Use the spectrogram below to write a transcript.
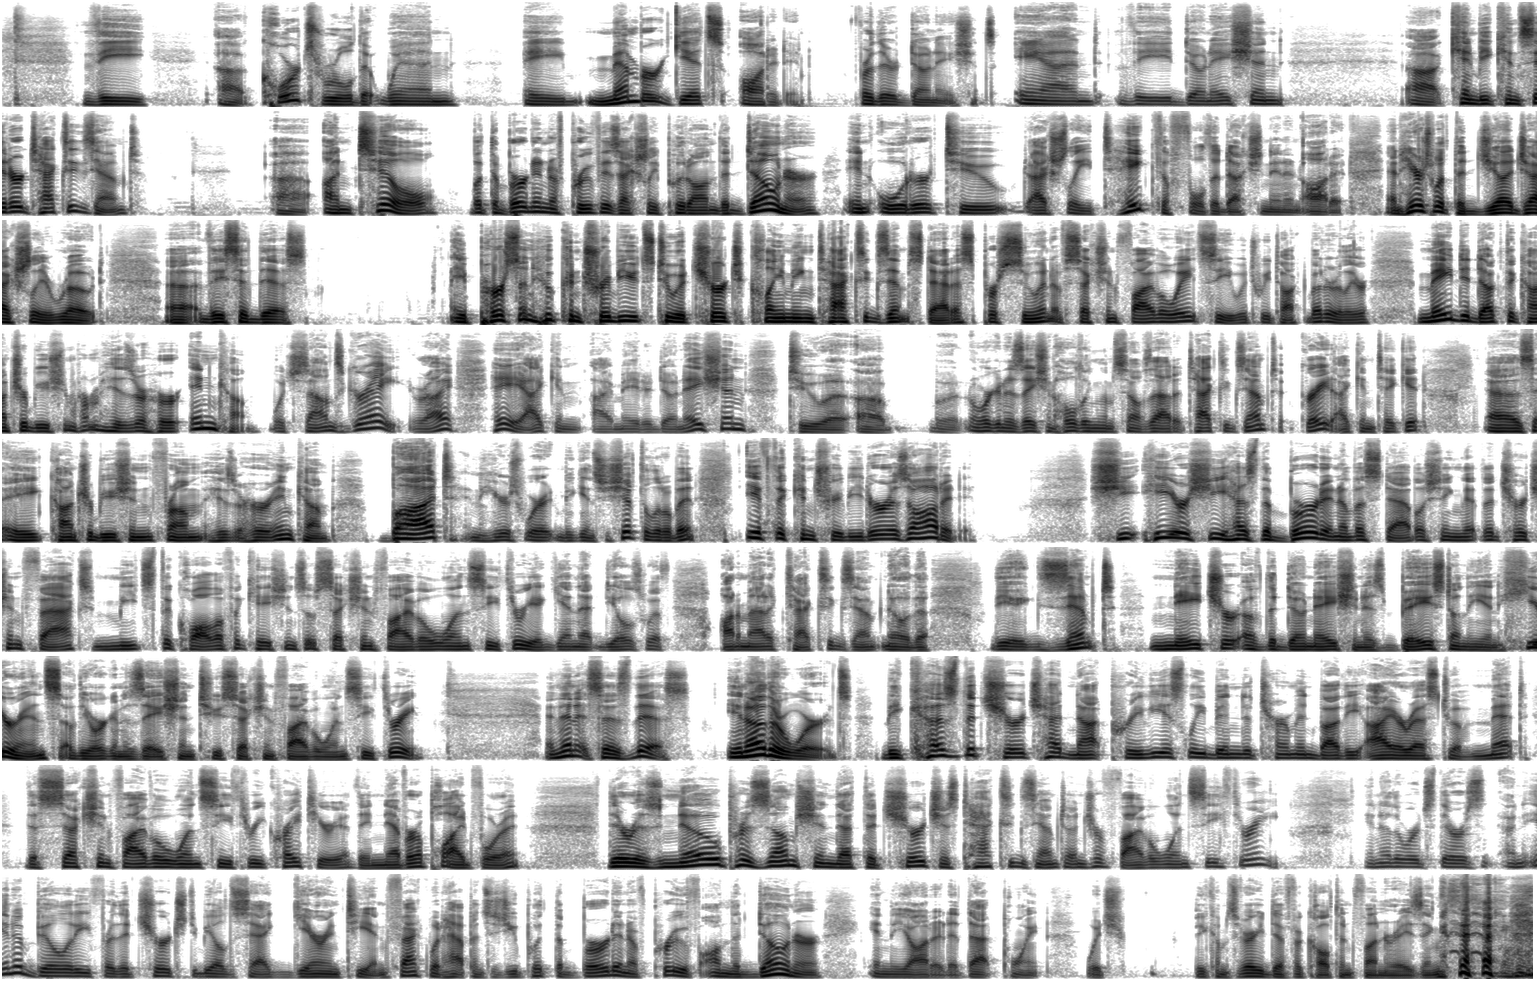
The uh, courts ruled that when a member gets audited for their donations. And the donation uh, can be considered tax exempt uh, until, but the burden of proof is actually put on the donor in order to actually take the full deduction in an audit. And here's what the judge actually wrote uh, they said this. A person who contributes to a church claiming tax exempt status pursuant of Section 508C, which we talked about earlier, may deduct the contribution from his or her income, which sounds great, right? Hey, I can I made a donation to a, a an organization holding themselves out at tax exempt, great, I can take it as a contribution from his or her income. But, and here's where it begins to shift a little bit, if the contributor is audited, she, he or she has the burden of establishing that the church, in fact, meets the qualifications of Section 501c3. Again, that deals with automatic tax exempt. No, the, the exempt nature of the donation is based on the adherence of the organization to Section 501c3. And then it says this in other words, because the church had not previously been determined by the IRS to have met the Section 501c3 criteria, they never applied for it, there is no presumption that the church is tax exempt under 501c3. In other words, there's an inability for the church to be able to say, I guarantee. In fact, what happens is you put the burden of proof on the donor in the audit at that point, which becomes very difficult in fundraising.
